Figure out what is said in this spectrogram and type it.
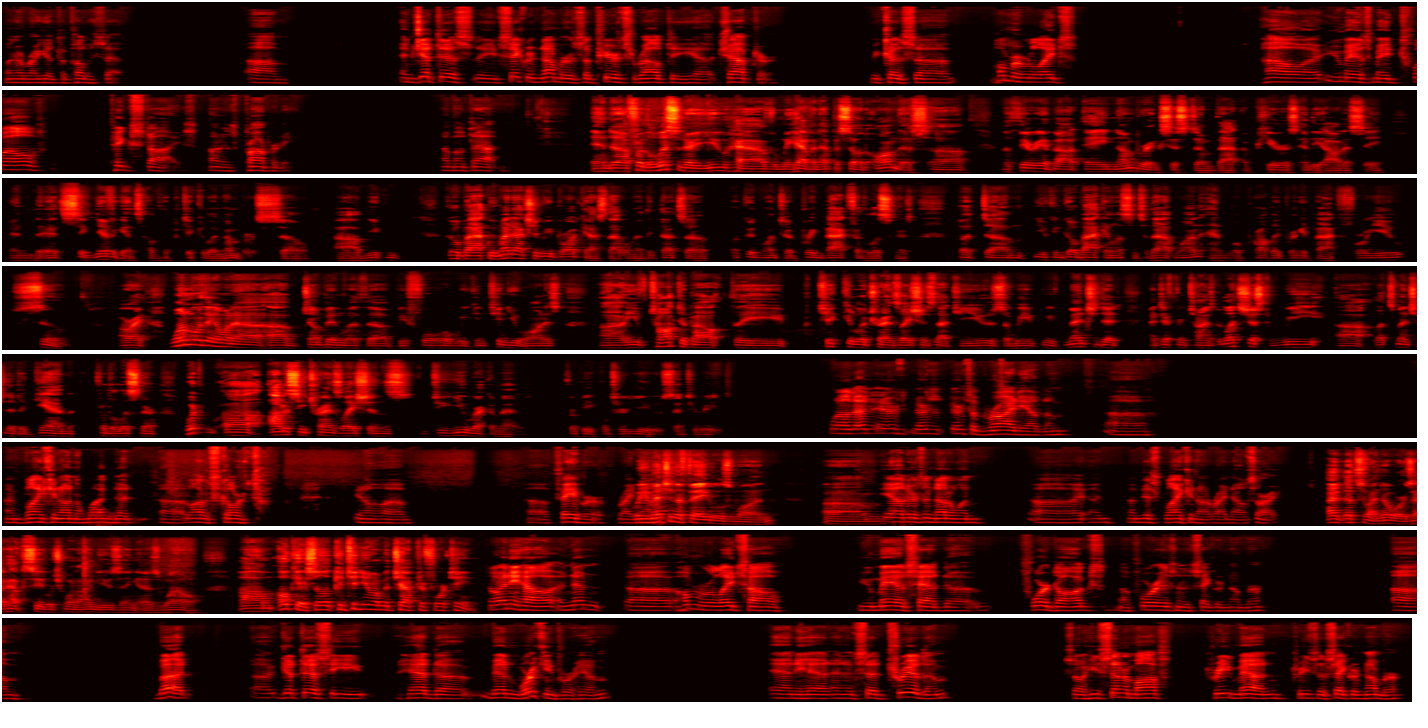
whenever I get to publish that. Um, and get this, the sacred numbers appear throughout the uh, chapter because uh, Homer relates how uh, Eumaeus made 12 pigsties on his property. How about that? And uh, for the listener, you have, and we have an episode on this, uh, a theory about a numbering system that appears in the Odyssey and its significance of the particular numbers. So uh, you can go back. We might actually rebroadcast that one. I think that's a, a good one to bring back for the listeners. But um, you can go back and listen to that one, and we'll probably bring it back for you soon. All right. One more thing I want to uh, jump in with uh, before we continue on is uh, you've talked about the particular translations that you use, and we we've mentioned it at different times. But let's just re uh, let's mention it again for the listener. What uh, Odyssey translations do you recommend for people to use and to read? Well, there's there's, there's a variety of them. Uh, I'm blanking on the one that uh, a lot of scholars, you know, uh, uh, favor right well, now. you mentioned the Fagles one. Um, yeah, there's another one. Uh, I, I'm I'm just blanking on it right now. Sorry. I, that's fine. No worries. I'd have to see which one I'm using as well. Um, okay, so continue on with chapter 14. So anyhow, and then uh, Homer relates how Eumaeus had uh, four dogs. Now, four isn't a sacred number. Um, but uh, get this, he had uh, men working for him, and he had, and it said three of them. So he sent them off, three men, three's a sacred number,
